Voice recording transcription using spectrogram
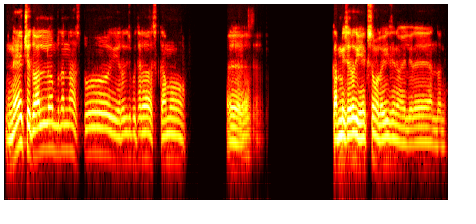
Ναι, και το άλλο που ήταν να σας πω, η ερώτηση που ήθελα να σας κάνω, ε, Κάμεις ερώτηση εξομολογήσεις Νοέλη ρε Αντώνη.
